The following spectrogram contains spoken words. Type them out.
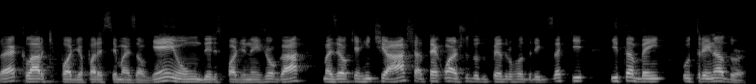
É claro que pode aparecer mais alguém, ou um deles pode nem jogar, mas é o que a gente acha, até com a ajuda do Pedro Rodrigues aqui e também o treinador.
